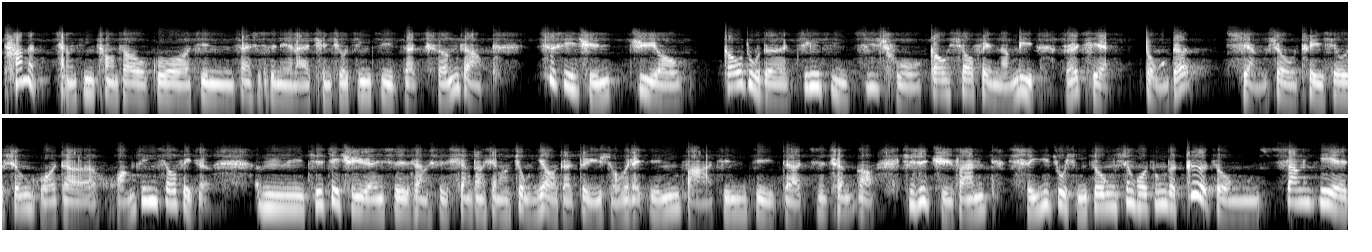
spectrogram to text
他们曾经创造过近三四年来全球经济的成长。这是一群具有高度的经济基础、高消费能力，而且懂得。享受退休生活的黄金消费者，嗯，其实这群人事实上是相当相当重要的，对于所谓的银发经济的支撑啊。其实举凡食衣住行中生活中的各种商业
